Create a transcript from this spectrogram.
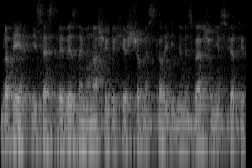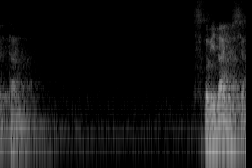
Брати і сестри, визнаємо наші гріхи, щоб ми стали гідними звершення святих тайн. Сповідаюся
